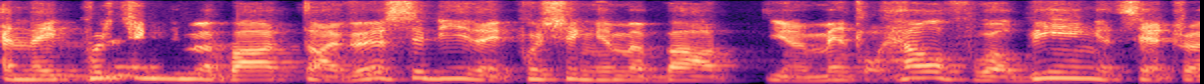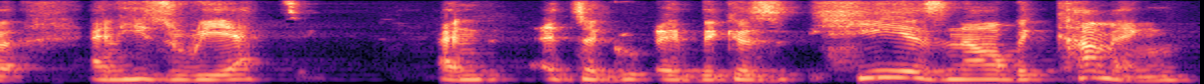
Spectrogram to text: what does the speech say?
And they're pushing him about diversity, they're pushing him about you know mental health, well-being, etc. And he's reacting. And it's a because he is now becoming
